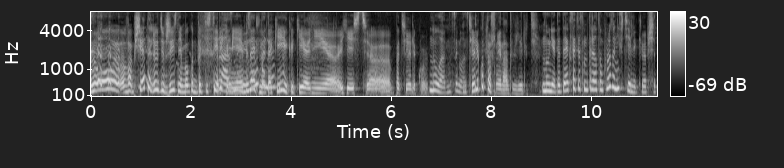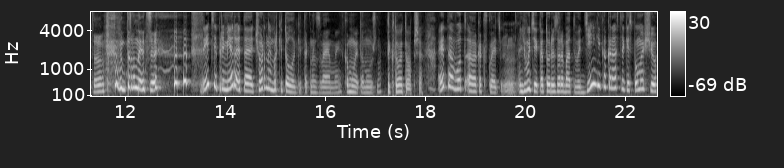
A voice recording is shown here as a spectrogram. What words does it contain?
Ну, вообще-то люди в жизни могут быть истериками. Разными, ну, обязательно понятно. Такие, какие они э, есть э, по телеку. Ну ладно, согласна. Телеку тоже не надо верить. Ну нет, это я, кстати, смотрела Том Круза не в телеке вообще-то, в интернете. Третий пример — это черные маркетологи, так называемые. Кому это нужно? Ты кто это вообще? Это вот, э, как сказать, люди, которые зарабатывают деньги как раз-таки с помощью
